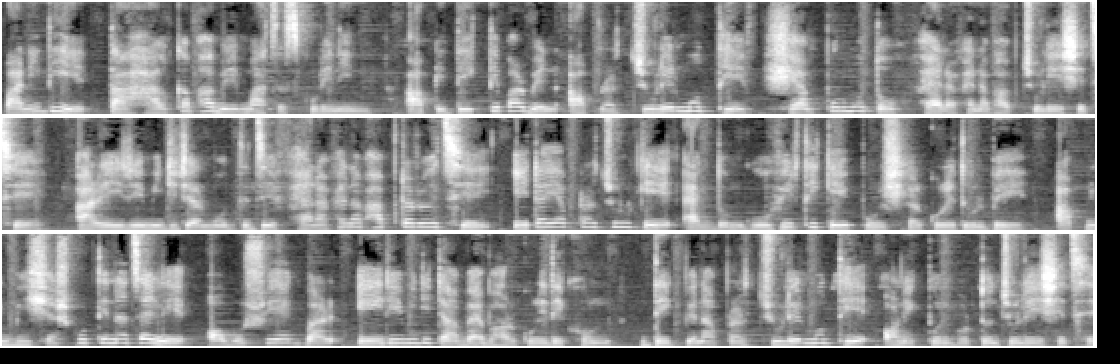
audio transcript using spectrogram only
পানি দিয়ে তা হালকাভাবে মাসাজ করে নিন। আপনি দেখতে পারবেন আপনার চুলের মধ্যে শ্যাম্পুর মতো ফেনা ফেনা ভাব চলে এসেছে। আর এই রেমিডিটার মধ্যে যে ফেনা ফেনা ভাবটা রয়েছে, এটাই আপনার চুলকে একদম গভীর থেকে পরিষ্কার করে তুলবে। আপনি বিশ্বাস করতে না চাইলে অবশ্যই একবার এই রেমিডিটা ব্যবহার করে দেখুন। দেখবেন আপনার চুলের মধ্যে অনেক পরিবর্তন চলে এসেছে।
